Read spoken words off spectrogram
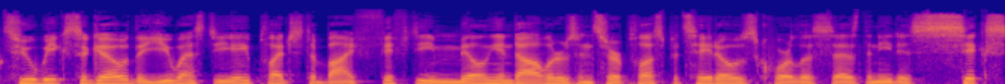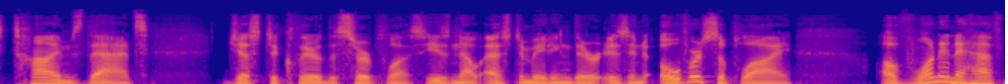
Two weeks ago, the USDA pledged to buy $50 million in surplus potatoes. Quarles says the need is six times that just to clear the surplus. He is now estimating there is an oversupply of one and a half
